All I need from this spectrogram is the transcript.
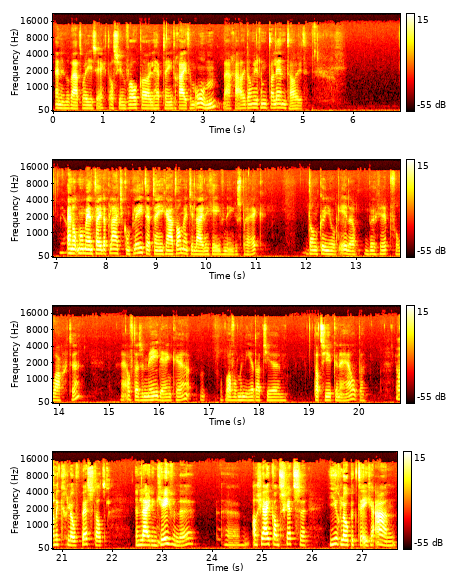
En inderdaad, wat je zegt, als je een valkuil hebt en je draait hem om, daar haal je dan weer een talent uit. Ja. En op het moment dat je dat plaatje compleet hebt en je gaat dan met je leidinggevende in gesprek, dan kun je ook eerder begrip verwachten. Hè, of dat ze meedenken op wat voor manier dat, je, dat ze je kunnen helpen. Ja, want ik geloof best dat een leidinggevende, ehm, als jij kan schetsen, hier loop ik tegenaan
